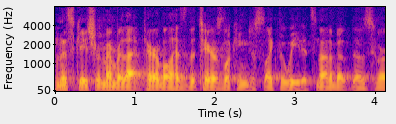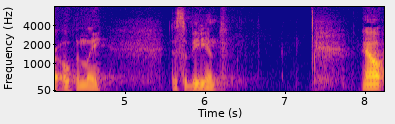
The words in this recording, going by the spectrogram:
In this case, remember that parable has the tares looking just like the wheat. It's not about those who are openly disobedient. Now,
